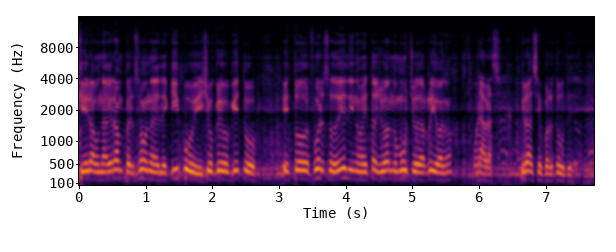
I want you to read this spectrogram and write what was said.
que era una gran persona del equipo y yo creo que esto es todo esfuerzo de él y nos está ayudando mucho de arriba, ¿no? Un abrazo. Gracias para todos ustedes.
